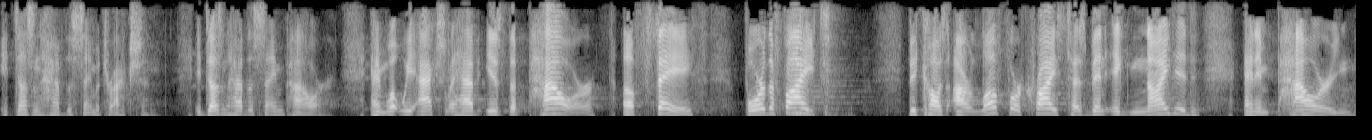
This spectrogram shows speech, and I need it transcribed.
it doesn't have the same attraction, it doesn't have the same power. And what we actually have is the power of faith for the fight. Because our love for Christ has been ignited and empowering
